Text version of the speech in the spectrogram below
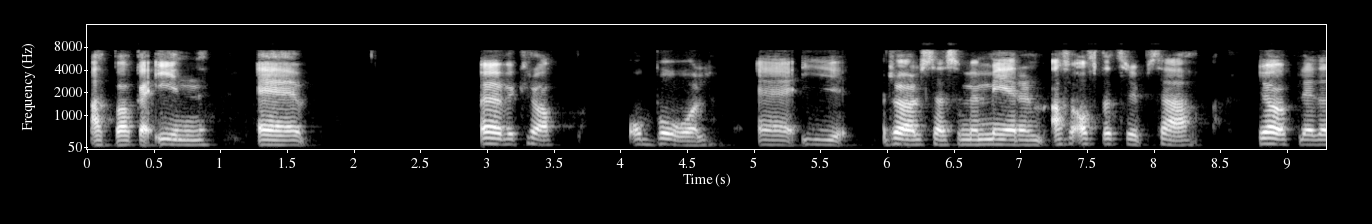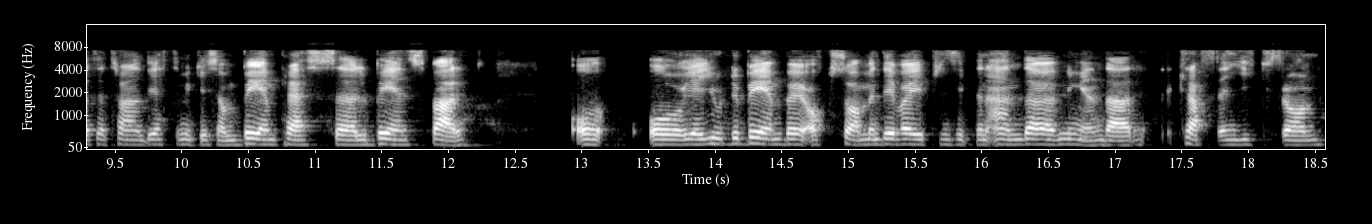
att baka in eh, överkropp och bål eh, i rörelser som är mer än, alltså ofta typ så här, jag upplevde att jag tränade jättemycket som benpress eller benspark. Och, och jag gjorde benböj också, men det var i princip den enda övningen där kraften gick från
